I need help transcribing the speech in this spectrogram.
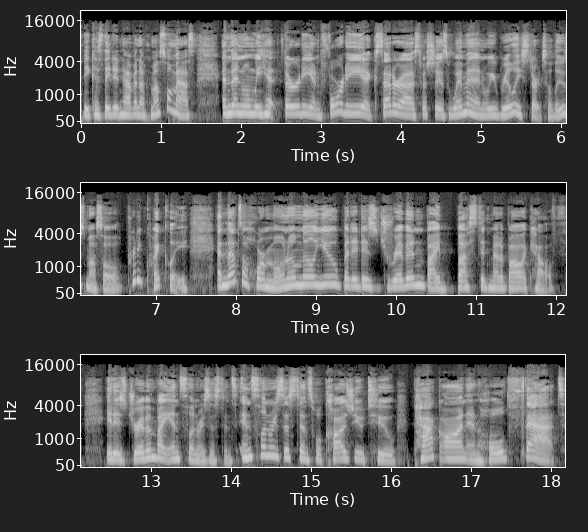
because they didn't have enough muscle mass. And then when we hit 30 and 40, et cetera, especially as women, we really start to lose muscle pretty quickly. And that's a hormonal milieu, but it is driven by busted metabolic health. It is driven by insulin resistance. Insulin resistance will cause you to pack on and hold fat,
